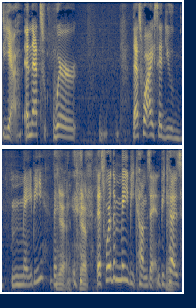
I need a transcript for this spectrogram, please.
yeah, and that's where that's why I said you maybe. Yeah, yep. that's where the maybe comes in because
